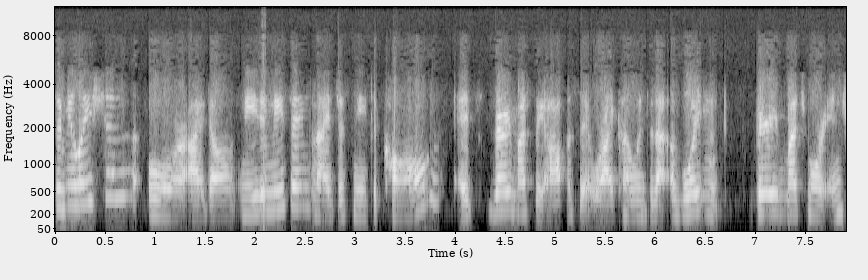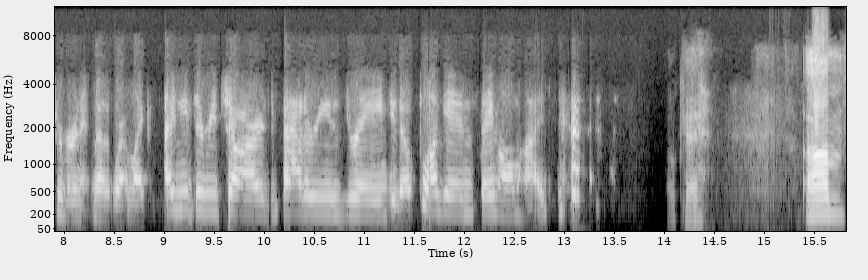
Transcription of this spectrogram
stimulation or I don't need anything and I just need to calm. It's very much the opposite where I come into that avoidant, very much more introverted mode where I'm like, I need to recharge, batteries drained, you know, plug in, stay home, hide. okay. Um,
